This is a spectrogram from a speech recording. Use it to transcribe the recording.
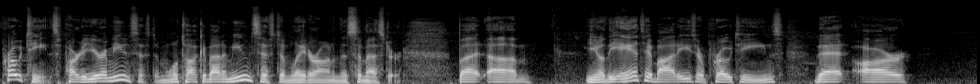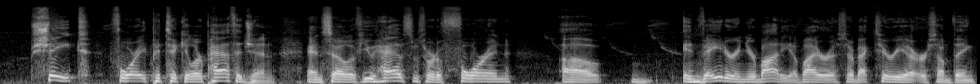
proteins, part of your immune system. We'll talk about immune system later on in the semester. But, um, you know, the antibodies are proteins that are shaped for a particular pathogen. And so if you have some sort of foreign uh, invader in your body, a virus or bacteria or something,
